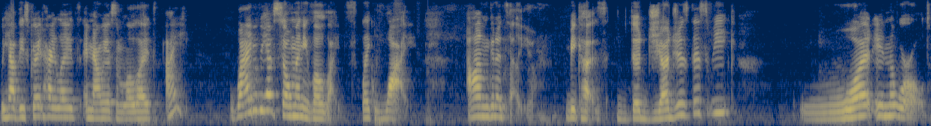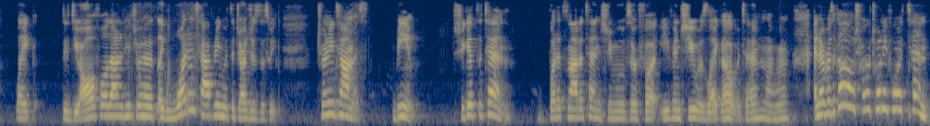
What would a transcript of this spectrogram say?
we have these great highlights, and now we have some lowlights. I, why do we have so many lowlights? Like why? I'm gonna tell you because the judges this week. What in the world? Like, did you all fall down and hit your head? Like, what is happening with the judges this week? Trinity Thomas, beam, she gets a ten, but it's not a ten. She moves her foot. Even she was like, "Oh, a 10. mhm. and everybody's like, "Oh, her 24th 10."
